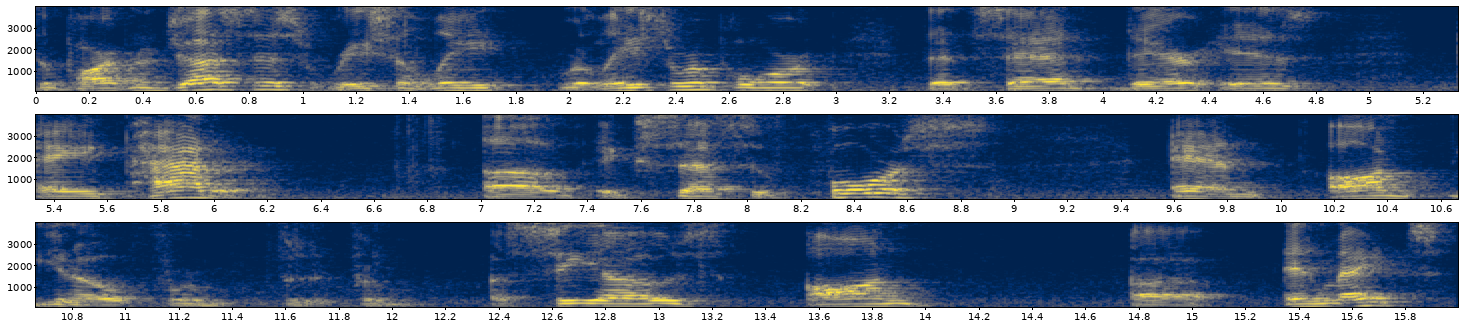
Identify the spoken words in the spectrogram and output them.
Department of Justice recently released a report that said there is a pattern of excessive force and on, you know, from, from uh, COs on uh, inmates.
